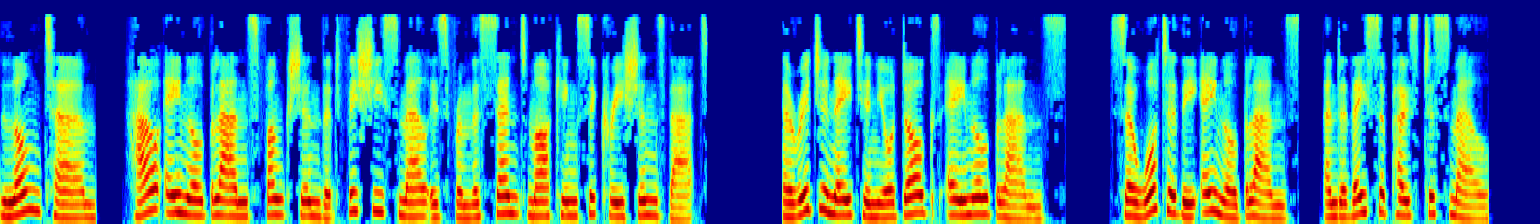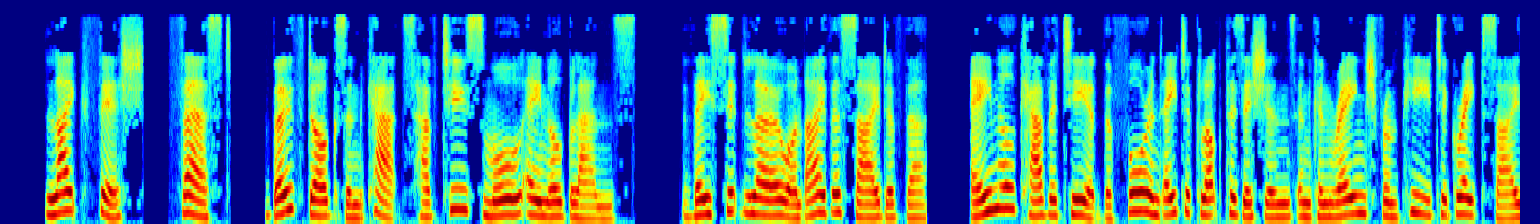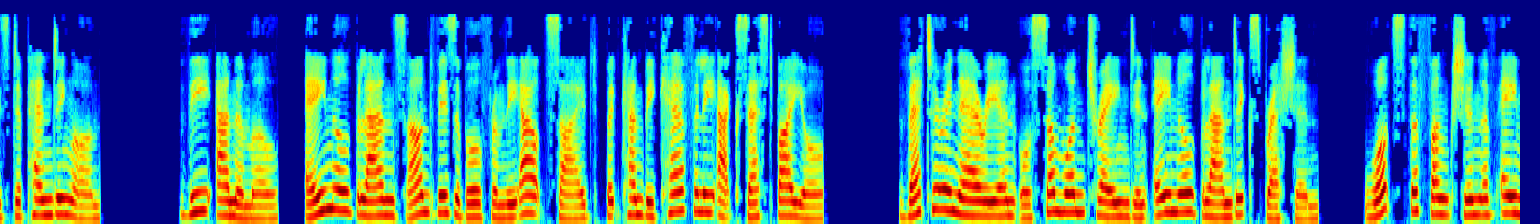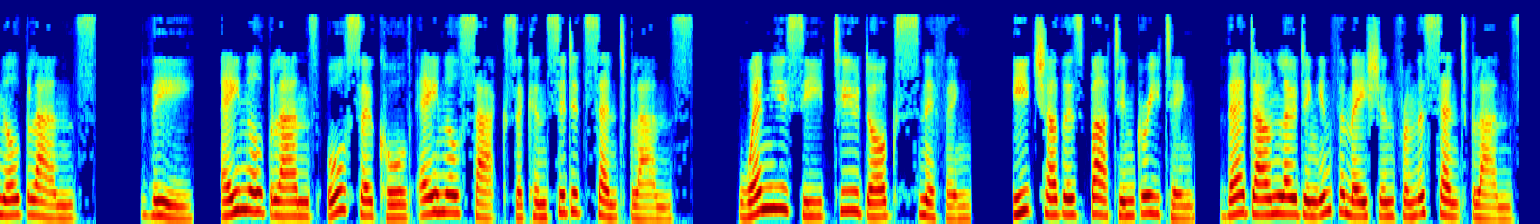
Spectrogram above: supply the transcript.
Long term, how anal glands function that fishy smell is from the scent marking secretions that originate in your dog's anal glands. So what are the anal glands, and are they supposed to smell like fish? First, both dogs and cats have two small anal glands. They sit low on either side of the anal cavity at the 4 and 8 o'clock positions and can range from pea to grape size depending on the animal. Anal glands aren't visible from the outside but can be carefully accessed by your veterinarian or someone trained in anal gland expression. What's the function of anal glands? The anal glands, also called anal sacs are considered scent glands. When you see two dogs sniffing each other's butt in greeting, they're downloading information from the scent glands.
